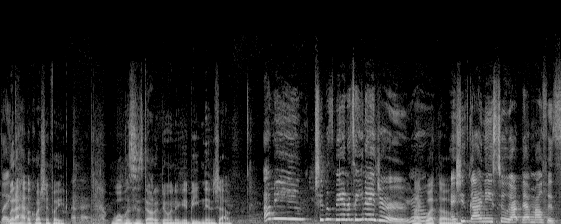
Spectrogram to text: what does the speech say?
Like But I have a question for you. Okay. What was his daughter doing to get beaten in the shower? I mean, she was being a teenager. You Like know? what though? And she's Guyanese too. That mouth is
